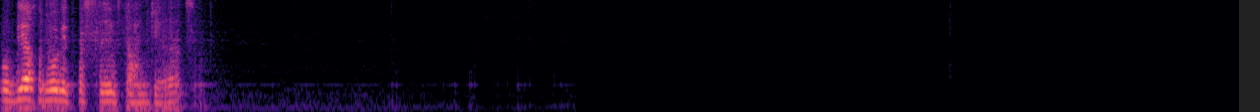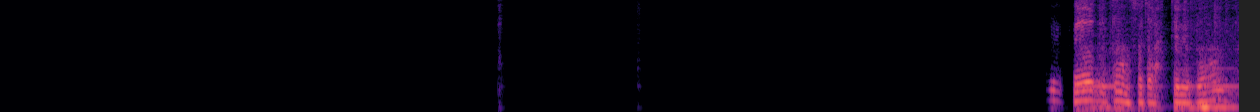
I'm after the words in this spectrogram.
وبياخذ وقت بس ليفتح الجهاز. كتاب يكون فتح التليفون؟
